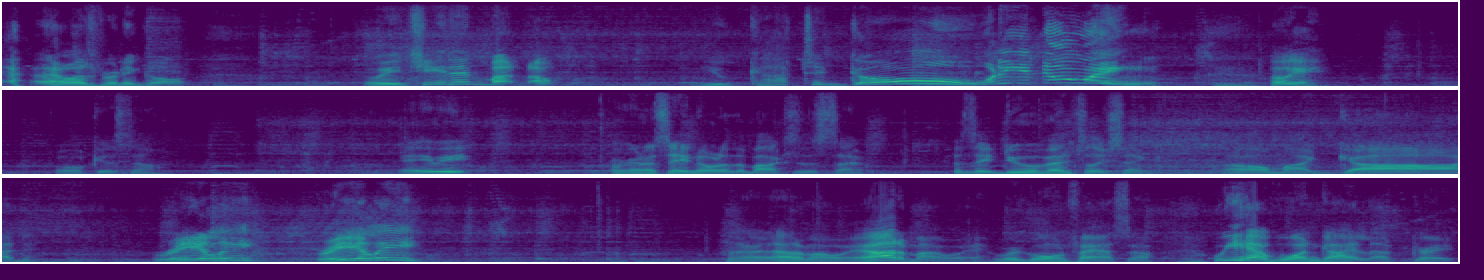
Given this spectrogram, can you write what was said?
that was pretty cool. We cheated, but oh, you got to go. What are you doing? Okay, focus now. Maybe we're gonna say no to the boxes this time because they do eventually sink. Oh my god. Really? Really? All right, out of my way. Out of my way. We're going fast now. We have one guy left. Great.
